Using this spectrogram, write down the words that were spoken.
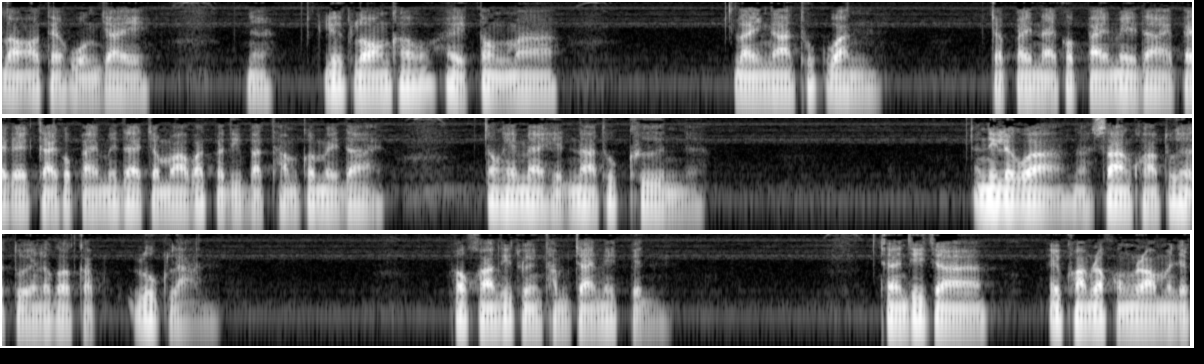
เราเอาแต่ห่วงใยนะเรียกร้องเขาให้ต้องมารายงานทุกวัน จะไปไหนก็ไปไม่ได้ ไปไกลๆก็ไปไม่ได้จะมาวัดปฏิบัติธรรมก็ไม่ได้ ต้องให้แม่เห็นหน้าทุกคืนนะอันนี้เรียกว่านะสร้างความทุกข์ให้ตัวเองแล้วก็กับลูกหลาน เพราะความที่ตัวเองทำใจไม่เป็น แทนที่จะ ให้ความรักของเรามันจะ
